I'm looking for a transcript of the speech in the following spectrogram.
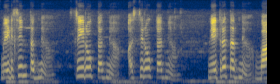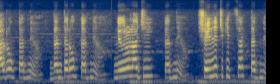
मेडिसिन तज्ज्ञ स्त्रीरोग तज्ज्ञ अस्थिरोग तज्ज्ञ नेत्रतज्ञ बालरोग तज्ज्ञ दंतरोग तज्ज्ञ न्यूरोलॉजी तज्ज्ञ शल्यचिकित्सक तज्ज्ञ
